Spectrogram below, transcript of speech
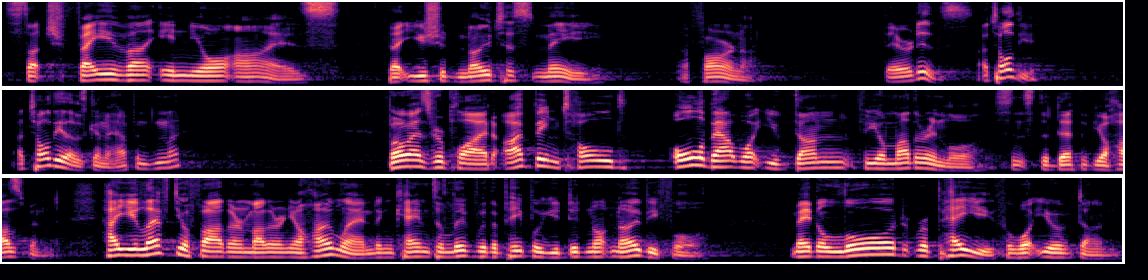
such favor in your eyes that you should notice me, a foreigner? There it is. I told you. I told you that was going to happen, didn't I? Boaz replied, I've been told all about what you've done for your mother in law since the death of your husband, how you left your father and mother in your homeland and came to live with a people you did not know before. May the Lord repay you for what you have done.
